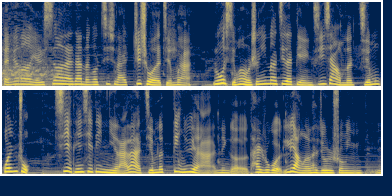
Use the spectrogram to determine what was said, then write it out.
反正呢，也是希望大家能够继续来支持我的节目啊！如果喜欢我的声音呢，记得点击一下我们的节目关注。谢天谢地，你来了！节目的订阅啊，那个它如果亮了，它就是说明你；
